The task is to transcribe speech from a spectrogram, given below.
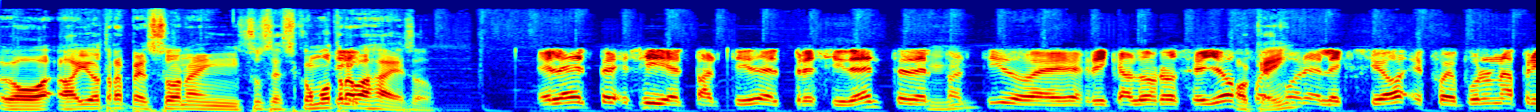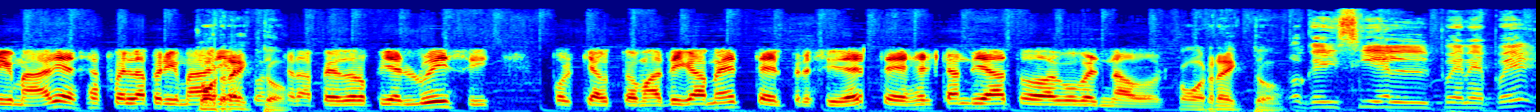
¿O hay otra persona en sucesión? ¿Cómo trabaja eso? él es el pre- sí el partido el presidente del partido es Ricardo Rosselló Ok. fue por elección fue por una primaria esa fue la primaria Correcto. contra Pedro Pierluisi porque automáticamente el presidente es el candidato a gobernador Correcto. Ok, si el PNP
